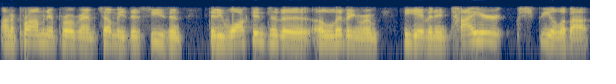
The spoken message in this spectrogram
on a prominent program tell me this season that he walked into the a living room, he gave an entire spiel about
